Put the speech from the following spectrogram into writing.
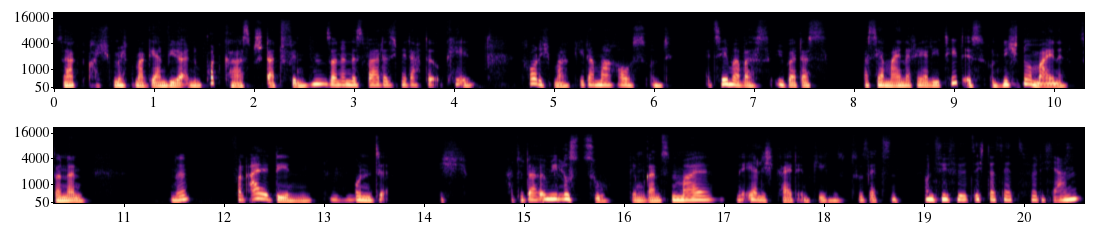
sagt, oh, ich möchte mal gern wieder in einem Podcast stattfinden, sondern es war, dass ich mir dachte, okay, trau dich mal, geh da mal raus und erzähl mal was über das, was ja meine Realität ist und nicht nur meine, sondern ne, von all denen. Mhm. Und ich hatte da irgendwie Lust zu, dem Ganzen mal eine Ehrlichkeit entgegenzusetzen. Und wie fühlt sich das jetzt für dich an?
